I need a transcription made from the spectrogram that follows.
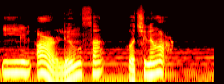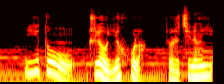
一二零三和七零二，一栋只有一户了，就是七零一。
